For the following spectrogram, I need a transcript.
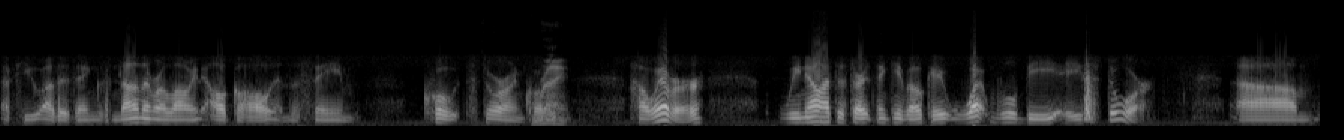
a few other things. None of them are allowing alcohol in the same quote store unquote. Right. However, we now have to start thinking about okay, what will be a store? Um,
